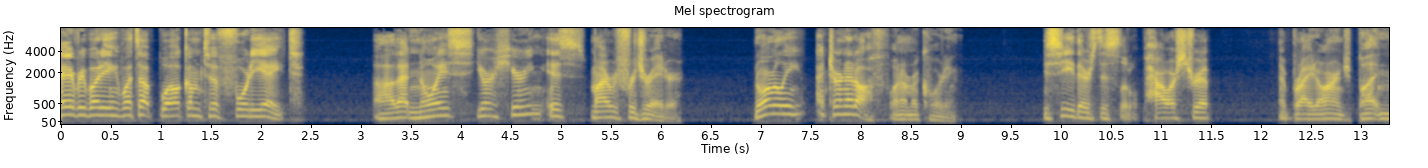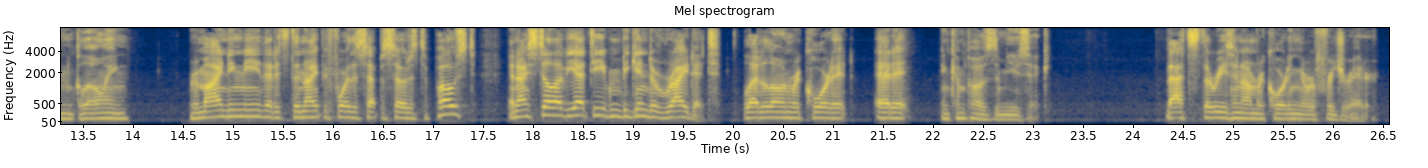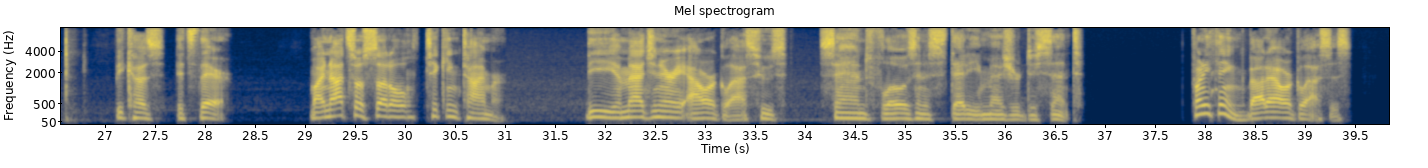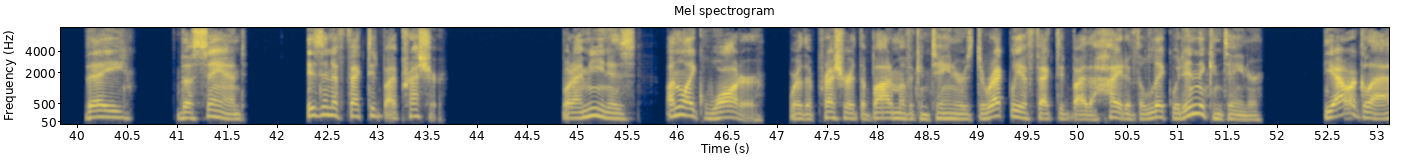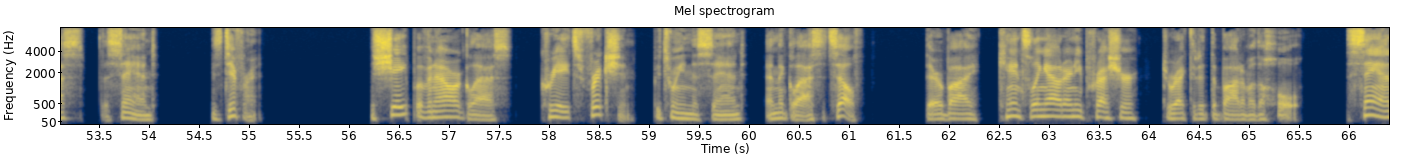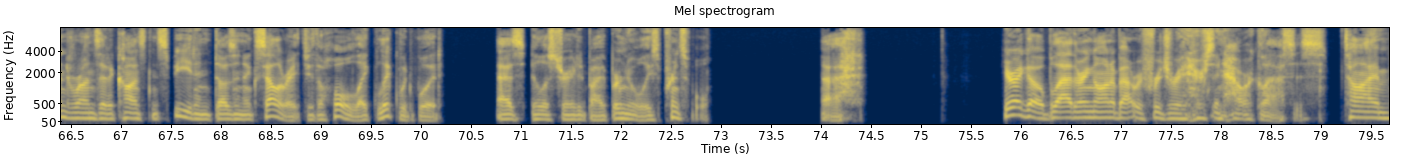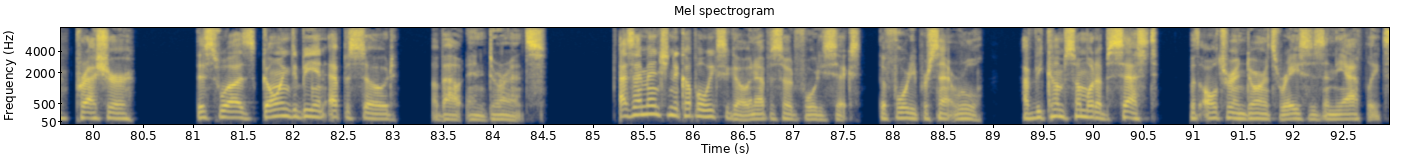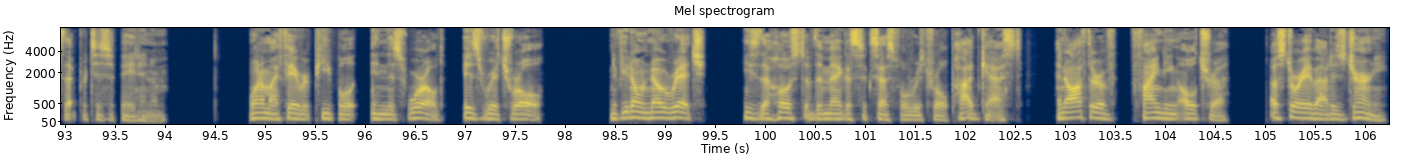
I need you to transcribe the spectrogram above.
Hey, everybody, what's up? Welcome to 48. Uh, that noise you're hearing is my refrigerator. Normally, I turn it off when I'm recording. You see, there's this little power strip, a bright orange button glowing, reminding me that it's the night before this episode is to post, and I still have yet to even begin to write it, let alone record it, edit, and compose the music. That's the reason I'm recording the refrigerator, because it's there. My not so subtle ticking timer, the imaginary hourglass whose sand flows in a steady, measured descent. Funny thing about hourglasses, they, the sand, isn't affected by pressure. What I mean is, unlike water, where the pressure at the bottom of a container is directly affected by the height of the liquid in the container, the hourglass, the sand, is different. The shape of an hourglass creates friction between the sand and the glass itself, thereby canceling out any pressure directed at the bottom of the hole. The sand runs at a constant speed and doesn't accelerate through the hole like liquid would, as illustrated by Bernoulli's principle. Ah. Here I go, blathering on about refrigerators and hourglasses. Time, pressure. This was going to be an episode about endurance. As I mentioned a couple weeks ago in episode 46, the 40% rule, I've become somewhat obsessed with ultra endurance races and the athletes that participate in them. One of my favorite people in this world is Rich Roll. And if you don't know Rich, he's the host of the mega successful Rich Roll podcast and author of Finding Ultra, a story about his journey.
